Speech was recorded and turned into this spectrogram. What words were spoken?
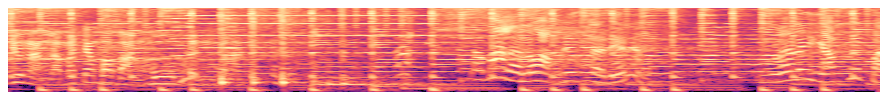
อยู่นั่นล่ะมันจังบ่บางมูขึ้นนะเรามาเละรอบหนึงเลยเด้อเน่ยแล้วเลยยับขึ้นไป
